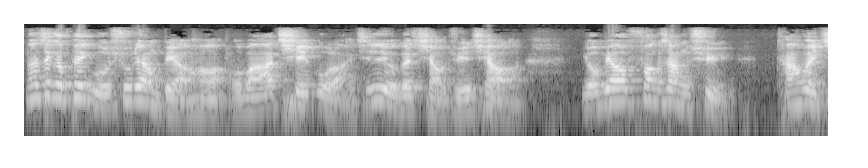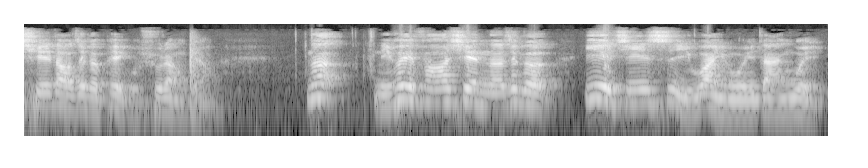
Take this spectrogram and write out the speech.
那这个配股数量表哈，我把它切过来。其实有个小诀窍啊，游标放上去，它会切到这个配股数量表。那你会发现呢，这个业绩是以万元为单位，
